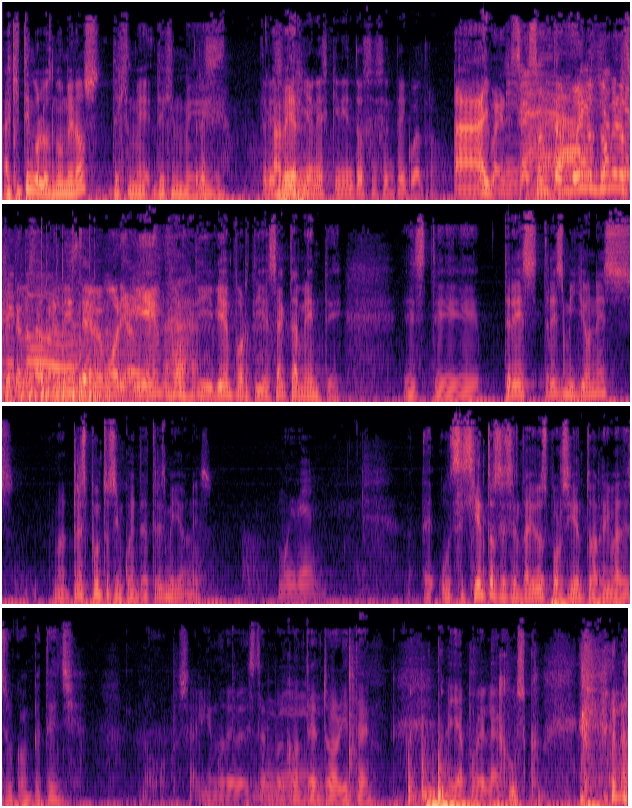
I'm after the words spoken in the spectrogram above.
aquí tengo los números, déjenme, déjenme. Tres, tres a ver. millones 564. Ay, bueno, Mira, son tan buenos números que te los aprendiste de memoria. Sí. Bien por ti, bien por ti, exactamente. Este, 3, millones, bueno, 3.53 millones. Muy bien. Eh, un 162% arriba de su competencia. No, pues alguien no debe de estar Muy contento ahorita allá por el Ajusco. No.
